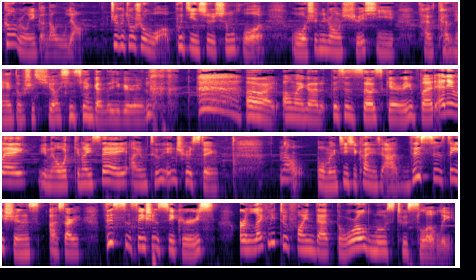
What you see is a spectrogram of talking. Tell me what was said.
更容易感到无聊。这个就是我，不仅是生活，我是那种学习还有谈恋爱都是需要新鲜感的一个人。All right. Oh my god, this is so scary. But anyway, you know what can I say? I am too interesting. 那我们继续看一下啊，these sensations 啊，sorry, these sensation seekers are likely to find that the world moves too slowly.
